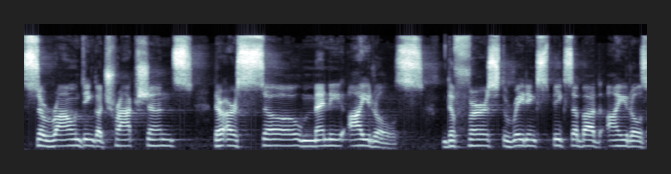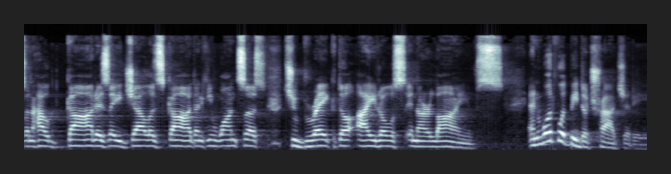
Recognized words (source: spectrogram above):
surrounding attractions there are so many idols. The first reading speaks about idols and how God is a jealous God and He wants us to break the idols in our lives. And what would be the tragedy?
